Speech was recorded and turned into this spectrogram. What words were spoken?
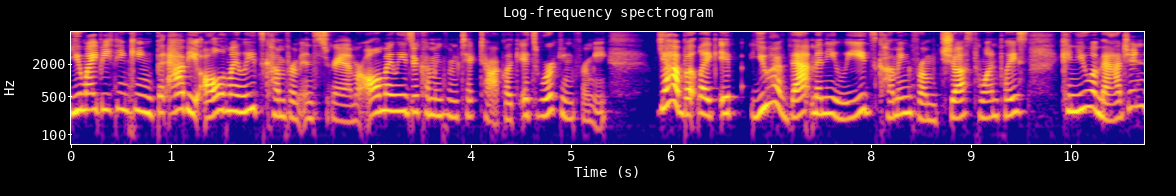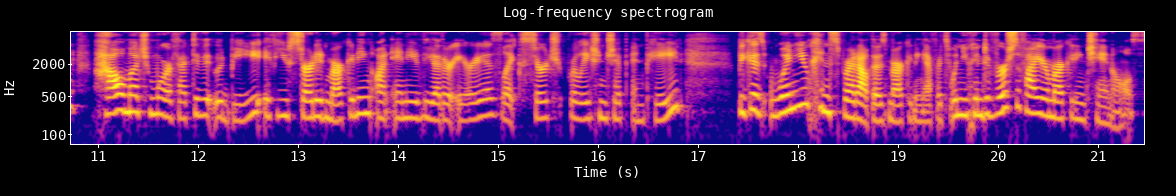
You might be thinking, but Abby, all of my leads come from Instagram or all my leads are coming from TikTok. Like it's working for me. Yeah, but like if you have that many leads coming from just one place, can you imagine how much more effective it would be if you started marketing on any of the other areas like search, relationship, and paid? Because when you can spread out those marketing efforts, when you can diversify your marketing channels,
